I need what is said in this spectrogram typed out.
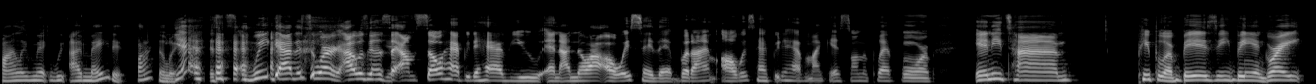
Finally, we, I made it. Finally. Yes, we got it to work. I was going to say, Yeah. I'm so happy to have you. And I know I always say that, but I'm always happy to have my guests on the platform. Anytime people are busy being great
